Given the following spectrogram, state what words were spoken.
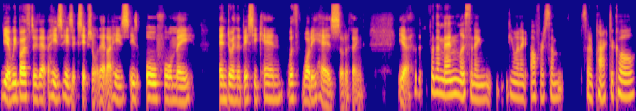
yeah, we both do that. But he's he's exceptional at that. Like he's he's all for me and doing the best he can with what he has, sort of thing. Yeah. For the men listening, do you want to offer some sort of practical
